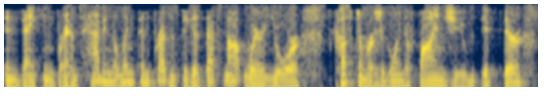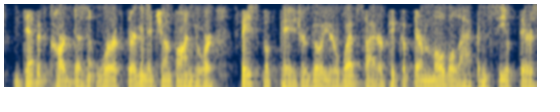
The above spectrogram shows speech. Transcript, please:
in banking brands having a LinkedIn presence because that's not where your customers are going to find you. If their debit card doesn't work, they're going to jump on your Facebook page or go to your website or pick up their mobile app and see if there's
